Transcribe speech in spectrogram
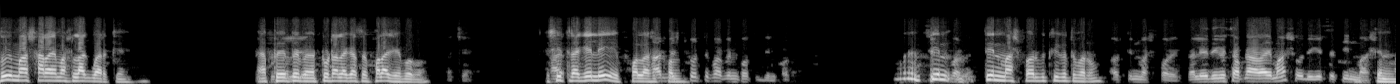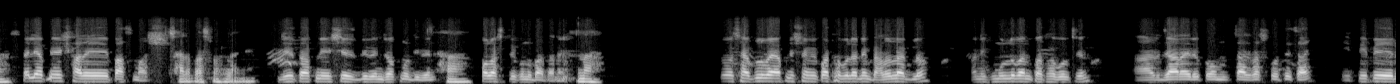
দুই মাস আড়াই মাস লাগবে আর কি। টোটালে গাছে ফলা যাবে বলব। আচ্ছা। শীতটা গেলে ফল আসে ফল। করতে পারবেন কতদিন পর? তিন তিন মাস পর বিক্রি করতে পারব। আর তিন মাস পরে। তাহলে এদিকে হচ্ছে আপনার আড়াই মাস ওদিকে হচ্ছে তিন মাস। তিন মাস। তাহলে আপনি সাড়ে পাঁচ মাস। সাড়ে পাঁচ মাস লাগে। যেহেতু আপনি সেচ দিবেন যত্ন দিবেন হ্যাঁ। ফল আসতে কোনো বাধা নাই। না। তো সাইফুল ভাই আপনার সঙ্গে কথা বলে অনেক ভালো লাগল। অনেক মূল্যবান কথা বলছেন। আর যারা এরকম চাষবাস করতে চায় এই পেঁপের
